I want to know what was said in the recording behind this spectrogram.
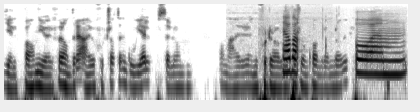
hjelpa han gjør for andre, er jo fortsatt en god hjelp, selv om han er en fordragelig Ja person på andre områder. Og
